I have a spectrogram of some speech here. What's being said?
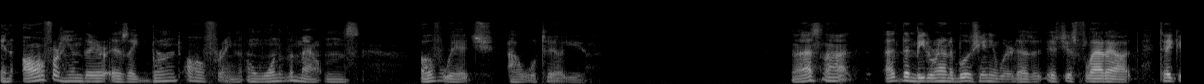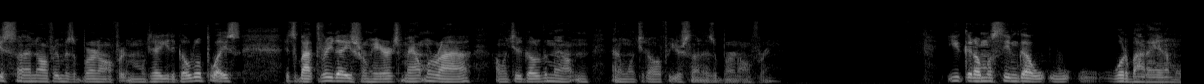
and offer him there as a burnt offering on one of the mountains of which I will tell you. Now that's not that doesn't beat around the bush anywhere, does it? It's just flat out. Take your son, offer him as a burnt offering. I'm going to tell you to go to a place. It's about three days from here. It's Mount Moriah. I want you to go to the mountain, and I want you to offer your son as a burnt offering. You could almost see him go, what about animal?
